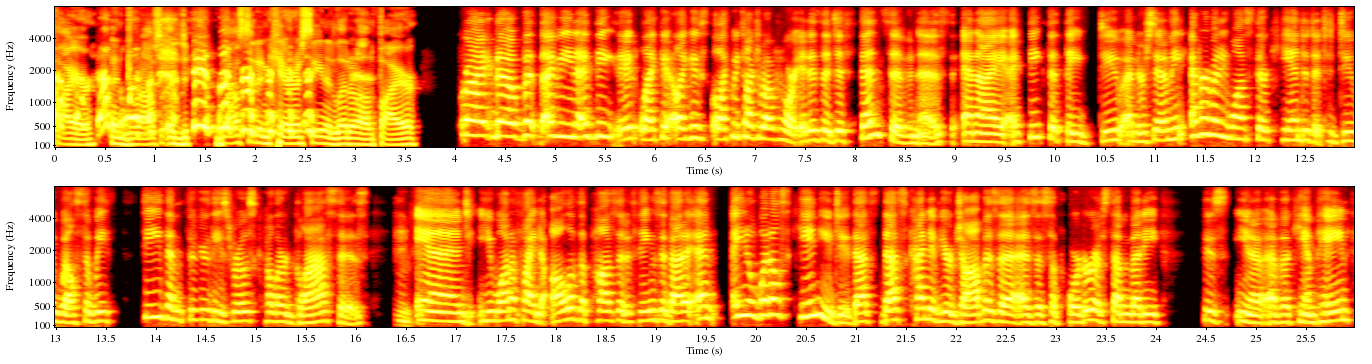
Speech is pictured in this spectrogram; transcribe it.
fire and doused, and doused it in kerosene and lit it on fire. Right. No, but I mean, I think it, like like like we talked about before, it is a defensiveness, and I I think that they do understand. I mean, everybody wants their candidate to do well, so we see them through these rose-colored glasses, mm. and you want to find all of the positive things about it. And you know, what else can you do? That's that's kind of your job as a as a supporter of somebody who's you know of a campaign.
